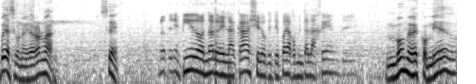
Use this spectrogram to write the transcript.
Voy a hacer una vida normal. Sí. ¿No tenés miedo a andar en la calle, lo que te pueda comentar la gente? ¿Vos me ves con miedo?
